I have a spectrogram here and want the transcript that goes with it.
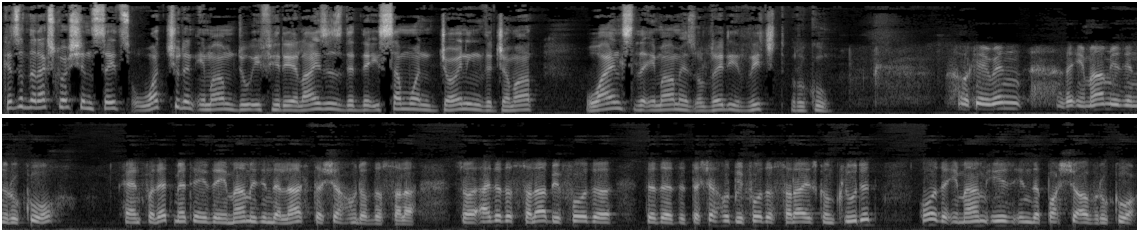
Karisab, the next question states, what should an imam do if he realizes that there is someone joining the jamaat whilst the imam has already reached ruku? Okay, when the imam is in ruku, and for that matter, if the imam is in the last tashahhud of the salah, so either the salah before the the, the, the tashahhud before the salah is concluded, or the imam is in the posture of ruku'.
